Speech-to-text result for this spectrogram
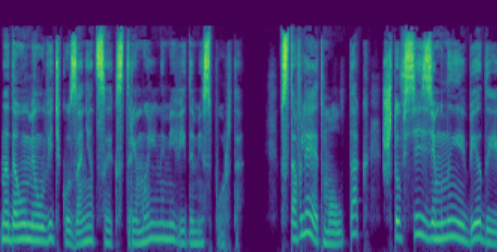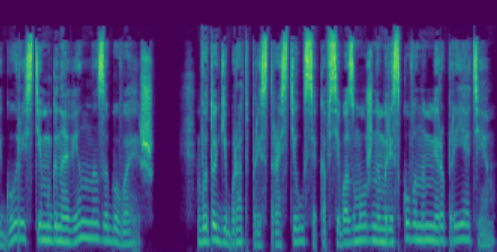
надоумил Витьку заняться экстремальными видами спорта. Вставляет, мол, так, что все земные беды и горести мгновенно забываешь. В итоге брат пристрастился ко всевозможным рискованным мероприятиям.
